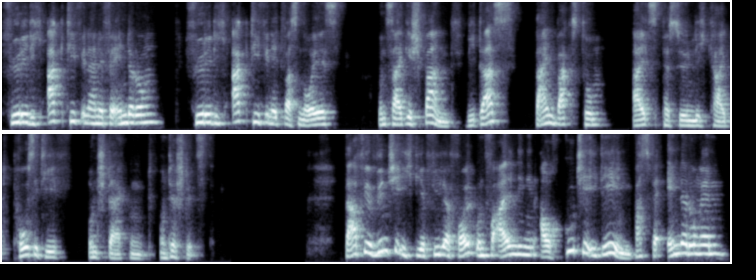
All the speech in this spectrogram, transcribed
Führe dich aktiv in eine Veränderung, führe dich aktiv in etwas Neues und sei gespannt, wie das dein Wachstum als Persönlichkeit positiv und stärkend unterstützt. Dafür wünsche ich dir viel Erfolg und vor allen Dingen auch gute Ideen, was Veränderungen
